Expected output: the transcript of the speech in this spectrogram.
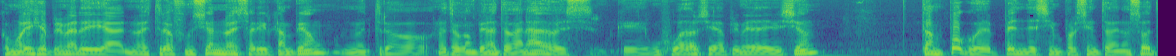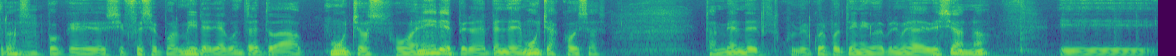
como dije el primer día, nuestra función no es salir campeón, nuestro, nuestro campeonato ganado es que un jugador llegue a primera división. Tampoco depende 100% de nosotros, porque si fuese por mí le haría contrato a muchos juveniles, pero depende de muchas cosas, también del, cuerpo técnico de primera división, ¿no? Y,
